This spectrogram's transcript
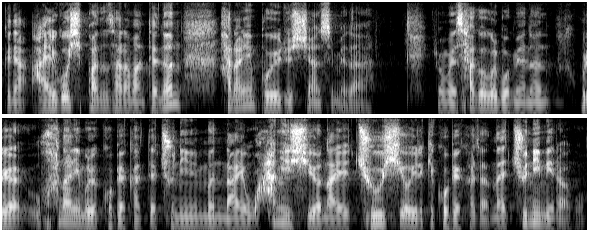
그냥 알고 싶어하는 사람한테는 하나님 보여주시지 않습니다. 여러분의 사극을 보면은 우리가 하나님을 고백할 때 주님은 나의 왕이시여 나의 주시여 이렇게 고백하잖아요. 주님이라고.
